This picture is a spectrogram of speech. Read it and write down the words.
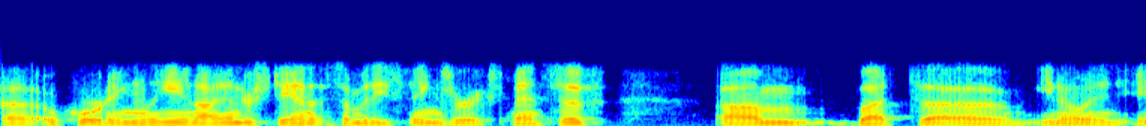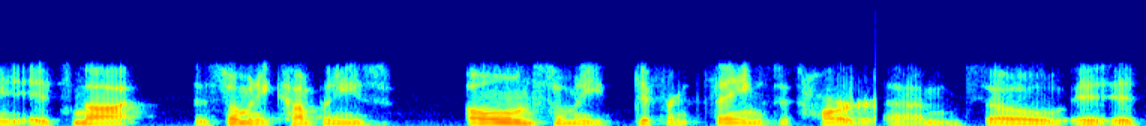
uh, accordingly. And I understand that some of these things are expensive, um, but uh, you know, and, it's not. So many companies own so many different things. It's harder. Um, so it, it's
